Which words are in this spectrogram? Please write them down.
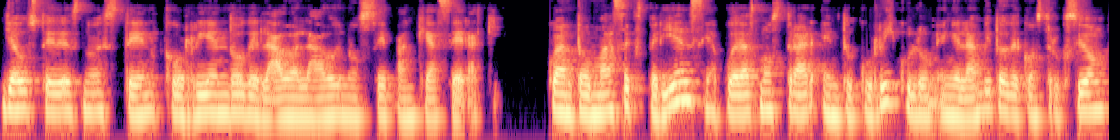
ya ustedes no estén corriendo de lado a lado y no sepan qué hacer aquí. Cuanto más experiencia puedas mostrar en tu currículum en el ámbito de construcción,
